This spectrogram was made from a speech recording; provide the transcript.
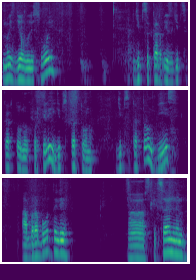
мы сделали свой. Гипсокар... Из гипсокартоновых профилей и гипсокартона. Гипсокартон весь обработали э, специальным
